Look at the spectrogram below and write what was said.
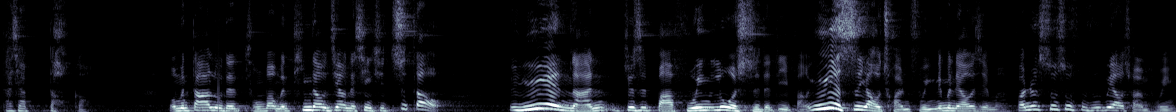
大家祷告，我们大陆的同胞们听到这样的信息，知道越难就是把福音落实的地方，越是要传福音。你们了解吗？反正舒舒服服不要传福音。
